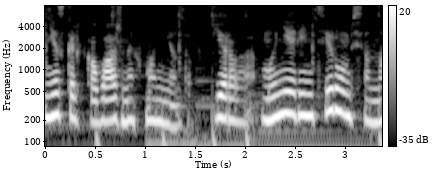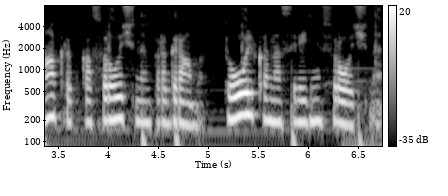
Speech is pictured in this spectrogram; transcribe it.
несколько важных моментов. Первое. Мы не ориентируемся на краткосрочные программы, только на среднесрочные.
